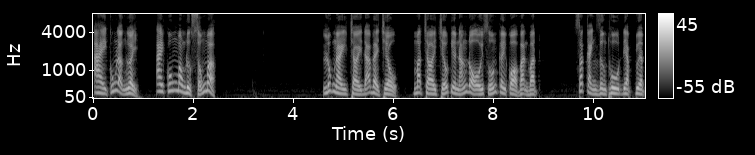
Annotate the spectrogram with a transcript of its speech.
Ai cũng là người, ai cũng mong được sống mà. Lúc này trời đã về chiều, mặt trời chiếu tia nắng đổ xuống cây cỏ vạn vật. Sắc cảnh rừng thu đẹp tuyệt,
